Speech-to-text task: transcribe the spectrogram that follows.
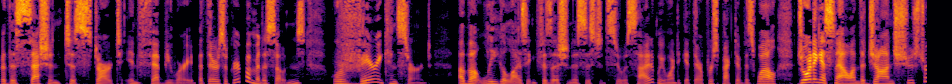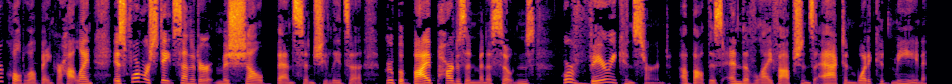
for the session to start in February. But there's a group of Minnesotans who are very concerned about legalizing physician assisted suicide. We wanted to get their perspective as well. Joining us now on the John Schuster Coldwell Banker Hotline is former state senator Michelle Benson. She leads a group of bipartisan Minnesotans we're very concerned about this End of Life Options Act and what it could mean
